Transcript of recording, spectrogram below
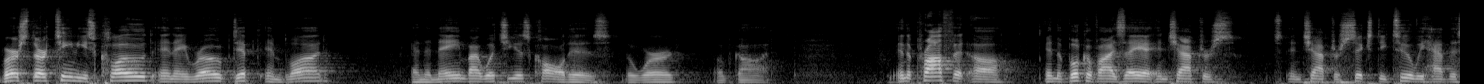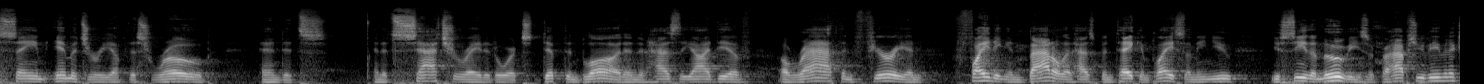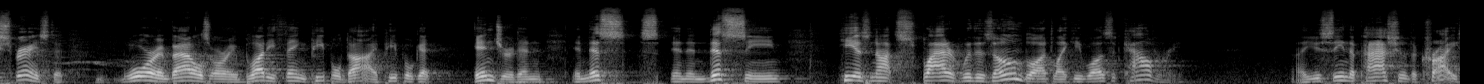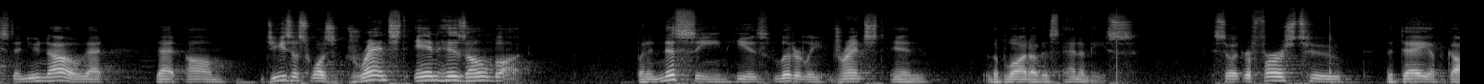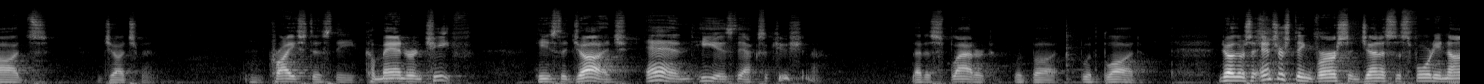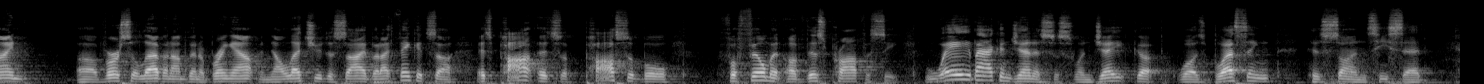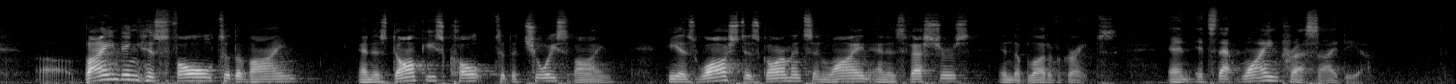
Verse 13 He's clothed in a robe dipped in blood, and the name by which he is called is the Word of God. In the prophet, uh, in the book of Isaiah, in chapters in chapter 62, we have this same imagery of this robe, and it's and it's saturated or it's dipped in blood, and it has the idea of a wrath and fury and fighting and battle that has been taking place. I mean, you you see the movies, or perhaps you've even experienced it. War and battles are a bloody thing. People die, people get injured. And in this, and in this scene, he is not splattered with his own blood like he was at Calvary. Uh, you've seen the passion of the Christ, and you know that, that um, Jesus was drenched in his own blood. But in this scene, he is literally drenched in the blood of his enemies. So it refers to the day of God's judgment. Christ is the commander in chief, he's the judge, and he is the executioner that is splattered with blood. You know, there's an interesting verse in Genesis 49, uh, verse 11, I'm going to bring out, and I'll let you decide, but I think it's a, it's, po- it's a possible fulfillment of this prophecy. Way back in Genesis, when Jacob was blessing his sons, he said, uh, Binding his foal to the vine, and his donkey's colt to the choice vine, he has washed his garments in wine and his vestures in the blood of grapes. And it's that wine press idea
